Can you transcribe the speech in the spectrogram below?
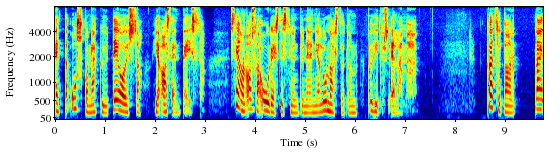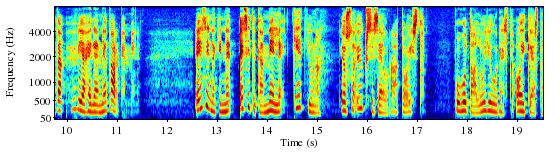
että usko näkyy teoissa ja asenteissa. Se on osa uudesti syntyneen ja lunastetun pyhityselämää. Katsotaan näitä hyviä hedelmiä tarkemmin. Ensinnäkin ne esitetään meille ketjuna, jossa yksi seuraa toista. Puhutaan lujuudesta, oikeasta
